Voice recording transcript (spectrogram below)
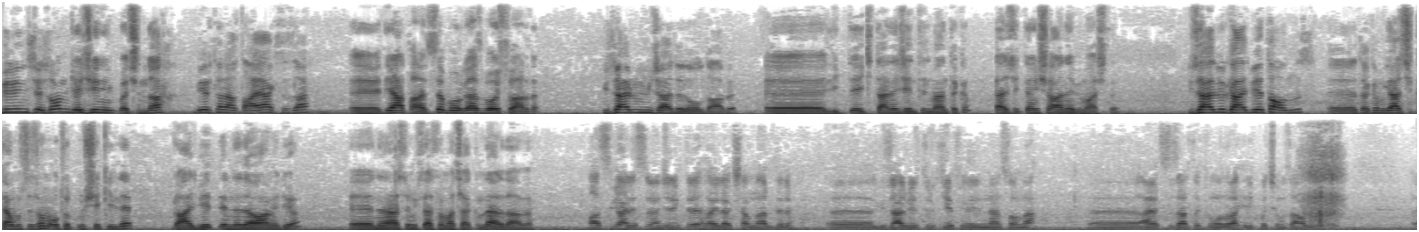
birinci sezon gecenin ilk maçında. Bir tarafta Ajax'ızlar, e, diğer tarafta ise Burgaz Boys vardı. Güzel bir mücadele oldu abi. E, ligde iki tane centilmen takım. Gerçekten şahane bir maçtı. Güzel bir galibiyet aldınız. E, takım gerçekten bu sezon oturtmuş şekilde galibiyetlerine devam ediyor. E, neler söylemek istersen maç hakkında Erdi abi. Pasig ailesine öncelikle hayırlı akşamlar dilerim. Ee, güzel bir Türkiye finalinden sonra e, Ayaksızlar takımı olarak ilk maçımızı aldık. Ee,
